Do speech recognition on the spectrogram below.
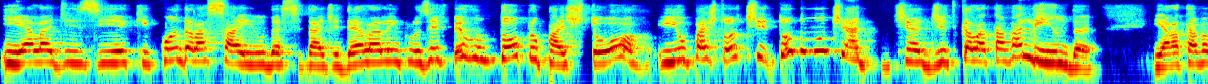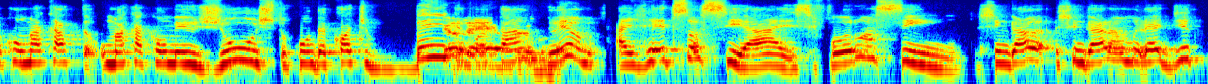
E ela dizia que quando ela saiu da cidade dela, ela inclusive perguntou para o pastor, e o pastor, todo mundo tinha, tinha dito que ela estava linda. E ela estava com um macacão, um macacão meio justo, com um decote bem decotado. Lembra? As redes sociais foram assim, xingar, xingaram a mulher de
